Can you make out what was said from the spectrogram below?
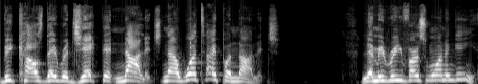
because they rejected knowledge. Now, what type of knowledge? Let me read verse 1 again.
